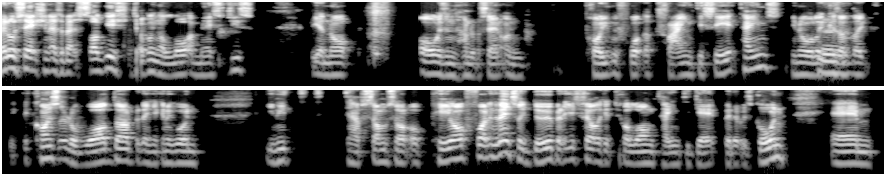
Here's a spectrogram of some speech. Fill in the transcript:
Middle section is a bit sluggish, juggling a lot of messages. You're not always in hundred percent on point with what they're trying to say at times. You know, like because Yeah. like they constantly reward her, but then you're kind of going, you need to have some sort of payoff for it. And eventually do, but it just felt like it took a long time to get where it was going. Um,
